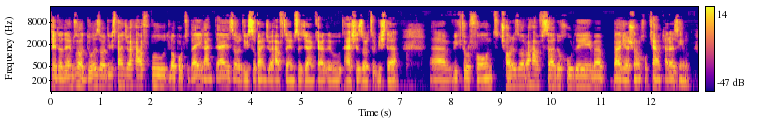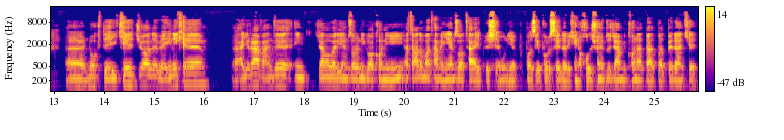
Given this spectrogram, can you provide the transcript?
تعداد امضا 2257 بود. لاپورتو دقیقا 10257 امضا جمع کرده بود. 8000 تا بیشتر. ویکتور فونت 4700 خورده و بقیهشون هم خب کمتر از این بود. نکته ای که جالبه اینه که اگه روند این جمع آوری امضا رو نگاه کنی حتی الان باید همه این امضا تایید بشه. اون یه بازی پروسه داره که اینا خودشون امضا جمع می‌کنند بعد باید بدن که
